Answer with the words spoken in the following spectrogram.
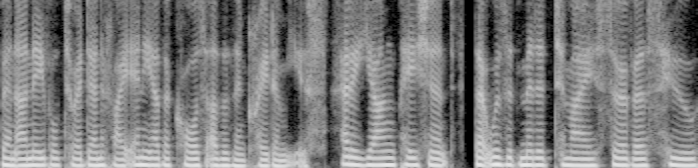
been unable to identify any other cause other than kratom use. Had a young patient that was admitted to my service who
